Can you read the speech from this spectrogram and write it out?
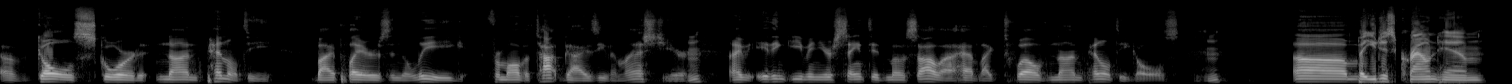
of goals scored non penalty by players in the league from all the top guys, even last year. Mhm. I, I think even your sainted Mo Salah had like 12 non penalty goals. Mhm. Um, But you just crowned him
